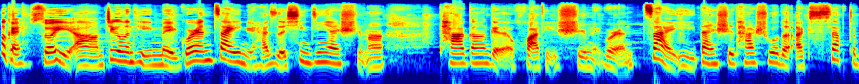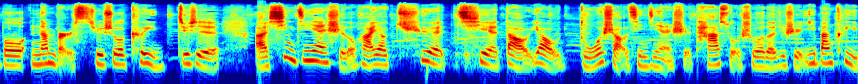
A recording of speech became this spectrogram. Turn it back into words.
OK，所以啊，这个问题，美国人在意女孩子的性经验史吗？ 他刚刚给的话题是美国人在意，但是他说的 acceptable numbers 就是说可以，就是啊、性经验史的话要确切到要多少性经验史？他所说的就是一般可以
